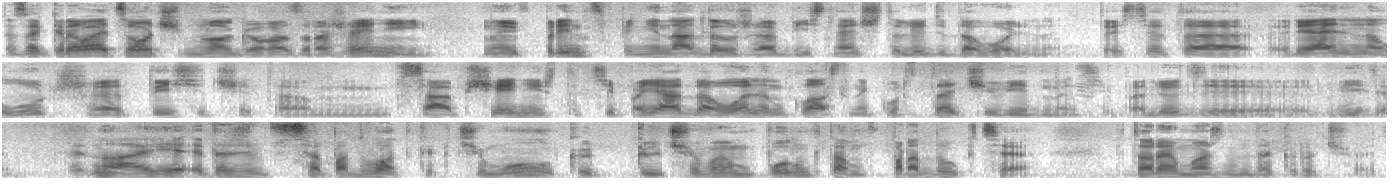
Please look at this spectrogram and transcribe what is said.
закрывается очень много возражений, ну и, в принципе, не надо уже объяснять, что люди довольны. То есть это реально лучше тысячи там сообщений, что, типа, я доволен, классный курс. Это очевидно, типа, люди видят. Ну, а это же все подводка к чему? К ключевым пунктам в продукте, которые можно докручивать.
